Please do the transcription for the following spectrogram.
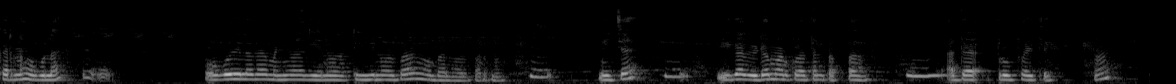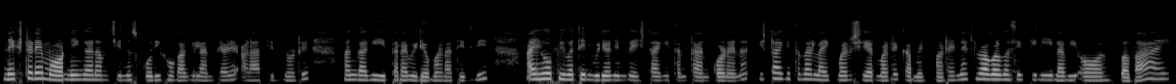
ಕರ್ನ ಹೋಗುಲ್ಲ ಹೋಗೋದಿಲ್ಲ ಅಂದ್ರೆ ಮನೆಯೊಳಗೆ ಏನು ಟಿ ವಿ ನೋಡ್ಬಾರ್ದು ಮೊಬೈಲ್ ನೋಡ್ಬಾರ್ದು ನಾವು ನಿಜ? ಈಗ ವಿಡಿಯೋ ಮಾಡ್ಕೊಳತ್ತಾನ ಪಪ್ಪ. ಅದ ಪ್ರೂಫ್ ಐತಿ. ಹಾಂ? ನೆಕ್ಸ್ಟ್ ಡೇ ಮಾರ್ನಿಂಗ್ ನಮ್ಮ ಚಿನ್ನು ಸ್ಕೂಲಿಗೆ ಹೋಗಾಗಿಲ್ಲ ಅಂತೇಳಿ ಅಳಾತಿದ್ ನೋಡ್ರಿ. ಹಾಗಾಗಿ ಈ ಥರ ವಿಡಿಯೋ ಮಾಡತ್ತಿದ್ವಿ ಐ ಹೋಪ್ ಇವತ್ತಿನ ವಿಡಿಯೋ ನಿಮ್ಗೆ ಇಷ್ಟ ಆಗಿತ್ತು ಅಂತ ಅನ್ಕೊಂಡೇನ. ಇಷ್ಟ ಆಗಿತ್ತಂದ್ರೆ ಲೈಕ್ ಮಾಡಿ ಶೇರ್ ಮಾಡಿರಿ ಕಮೆಂಟ್ ಮಾಡಿರಿ. ನೆಕ್ಸ್ಟ್ ವ್ಲಾಗ್ ಒಳಗೆ ಸಿಗ್ತೀನಿ. ಲವ್ ಯು ಆಲ್ ಬಾಯ್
